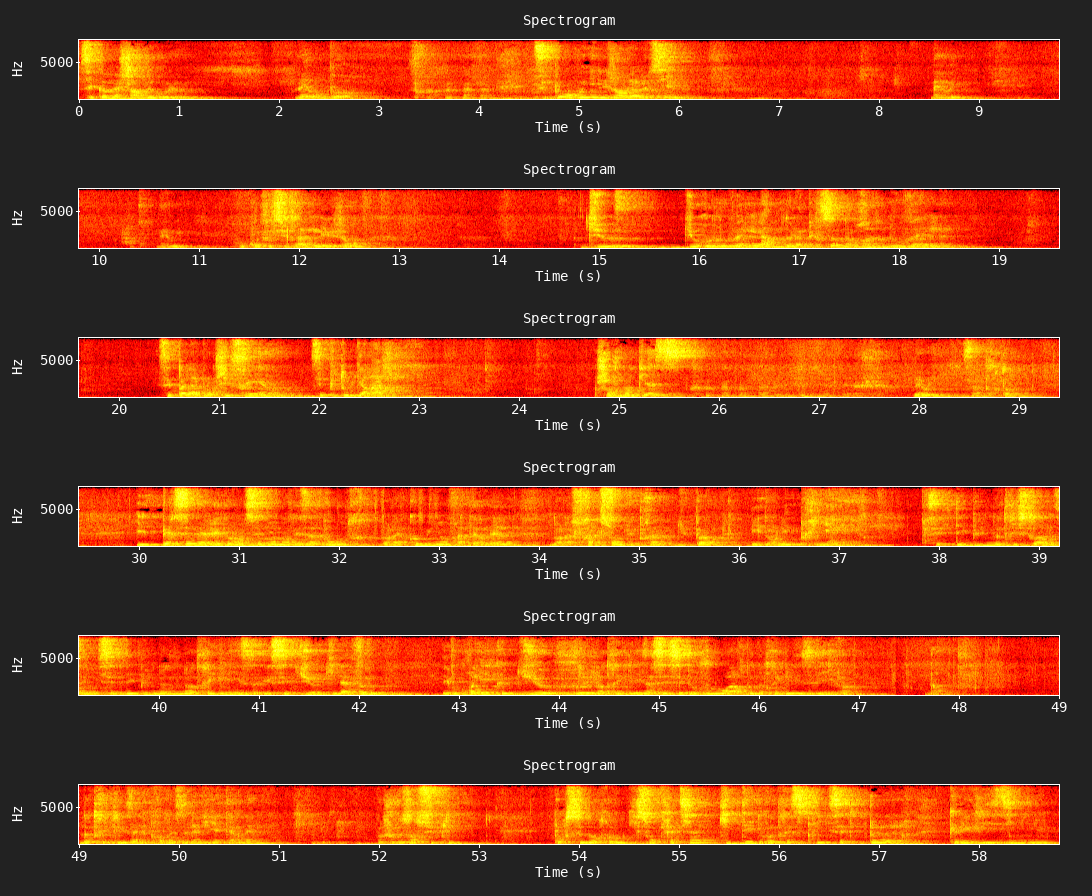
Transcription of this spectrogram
c'est comme à Charles de Gaulle, l'aéroport. c'est pour envoyer les gens vers le ciel. Ben oui. Ben oui. Au confessionnal, les gens. Dieu, Dieu renouvelle l'âme de la personne, renouvelle. C'est pas la blanchisserie, hein, c'est plutôt le garage. Changement de pièce. ben oui, c'est important. Il persévérait dans l'enseignement des apôtres, dans la communion fraternelle, dans la fraction du pain, du pain et dans les prières. C'est le début de notre histoire, les amis, c'est le début de notre Église, et c'est Dieu qui la veut. Et vous croyez que Dieu veut notre Église, a cessé de vouloir que notre Église vive? Non. Notre Église a les promesses de la vie éternelle. Donc je vous en supplie, pour ceux d'entre vous qui sont chrétiens, quittez de votre esprit cette peur que l'Église diminue.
